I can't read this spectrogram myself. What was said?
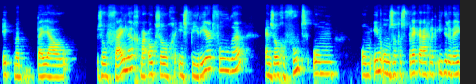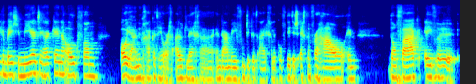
ik me bij jou zo veilig, maar ook zo geïnspireerd voelde en zo gevoed om, om in onze gesprekken eigenlijk iedere week een beetje meer te herkennen ook van, oh ja, nu ga ik het heel erg uitleggen en daarmee voed ik het eigenlijk. Of dit is echt een verhaal. En dan vaak even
